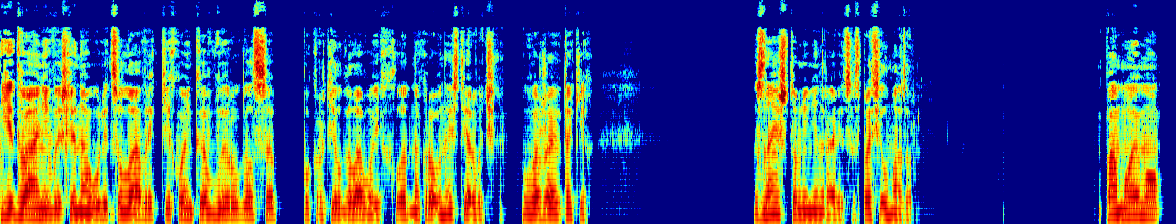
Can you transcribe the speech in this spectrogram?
Едва они вышли на улицу, Лаврик тихонько выругался, покрутил головой. Хладнокровная стервочка. Уважаю таких. «Знаешь, что мне не нравится?» — спросил Мазур. «По-моему,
